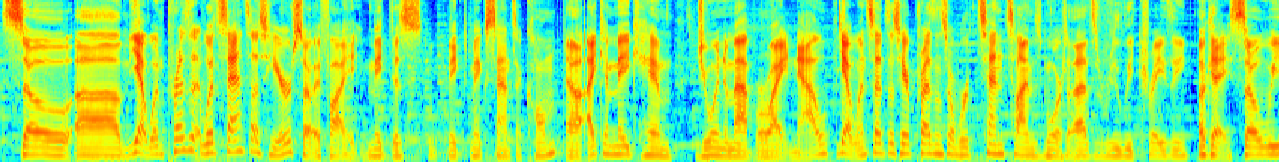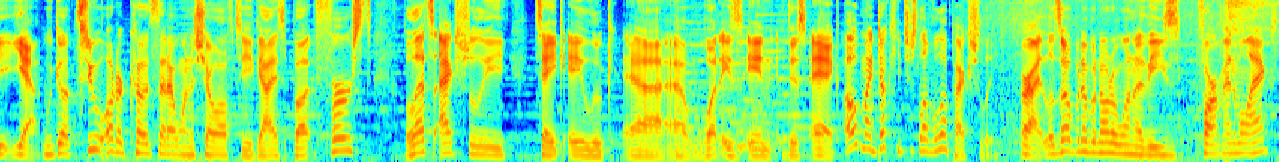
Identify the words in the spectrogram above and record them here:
So, um, yeah, when present when Santa's here, so if I make this make make Santa come, uh, I can make him join the map right now. Yeah, when Santa's here, presents are worth 10 times more, so that's really crazy. Okay, so we yeah, we got two other codes that I want to show off to you guys, but first let's actually take a look uh, at what is in this egg. Oh, my ducky just leveled up, actually. All right, let's open up another one of these farm animal eggs.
